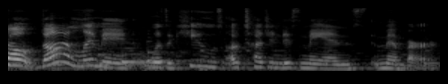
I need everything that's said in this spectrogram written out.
So Don Lemon was accused of touching this man's member.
